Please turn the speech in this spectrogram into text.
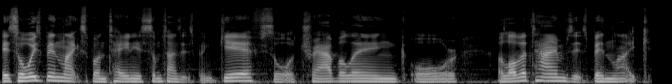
it's always been like spontaneous. Sometimes it's been gifts or traveling, or a lot of times it's been like,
